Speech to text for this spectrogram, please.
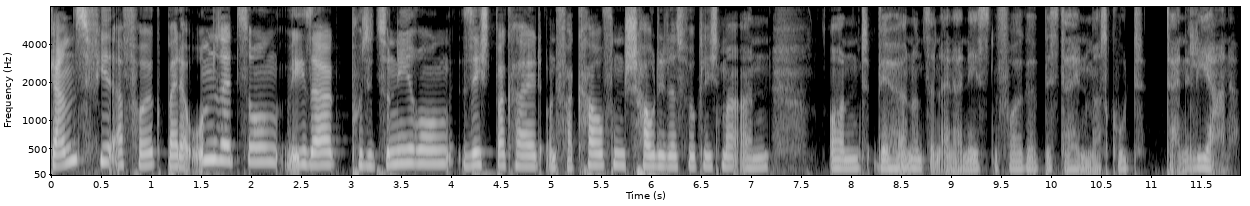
ganz viel Erfolg bei der Umsetzung. Wie gesagt, Positionierung, Sichtbarkeit und Verkaufen. Schau dir das wirklich mal an. Und wir hören uns in einer nächsten Folge. Bis dahin, mach's gut. Deine Liane.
